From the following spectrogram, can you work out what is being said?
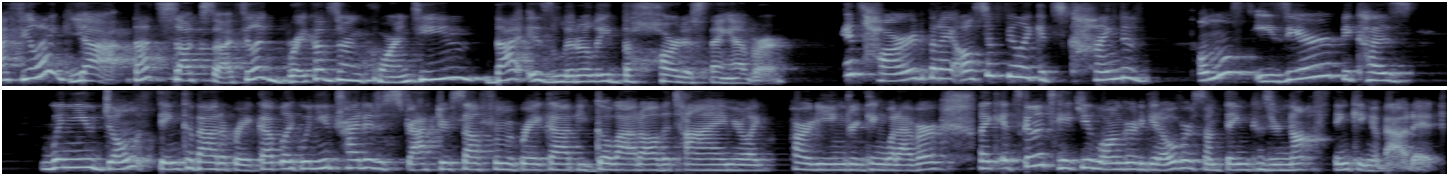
I feel like, yeah, that sucks though. I feel like breakups during quarantine, that is literally the hardest thing ever. It's hard, but I also feel like it's kind of almost easier because when you don't think about a breakup, like when you try to distract yourself from a breakup, you go out all the time, you're like partying, drinking, whatever, like it's going to take you longer to get over something because you're not thinking about it.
